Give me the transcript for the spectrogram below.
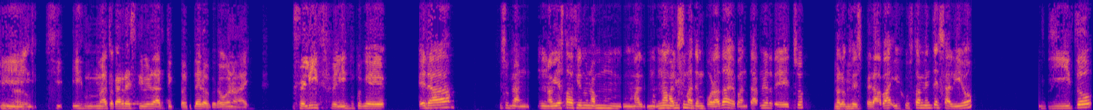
y, me va a tocar reescribir el artículo entero, pero bueno, feliz, feliz, porque era, es plan, no había estado haciendo una, una malísima temporada de Van Turner, de hecho, a lo que se esperaba, y justamente salió y hizo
